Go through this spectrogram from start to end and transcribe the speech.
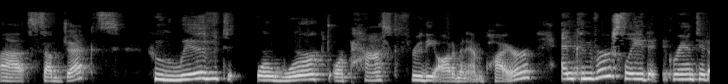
uh, subjects who lived or worked or passed through the Ottoman Empire, and conversely, that granted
